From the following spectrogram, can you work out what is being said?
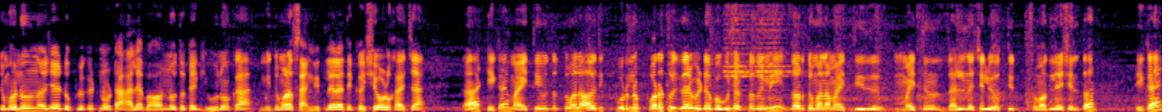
तर म्हणून अशा डुप्लिकेट नोटा आल्या. भावांना होतं काय घेऊ नका. मी तुम्हाला सांगितलेलं आहे ते कसे ओळखायच्या. हां ठीक आहे? माहिती तर तुम्हाला अधिक पूर्ण परत एकदा व्हिडिओ बघू शकता तुम्ही. जर तुम्हाला माहिती माहिती झाली नसेल व्यवस्थित समजली नसेल तर. ठीक आहे?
